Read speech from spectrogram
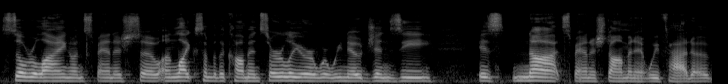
still relying on Spanish. So unlike some of the comments earlier where we know Gen Z is not Spanish dominant. We've had a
